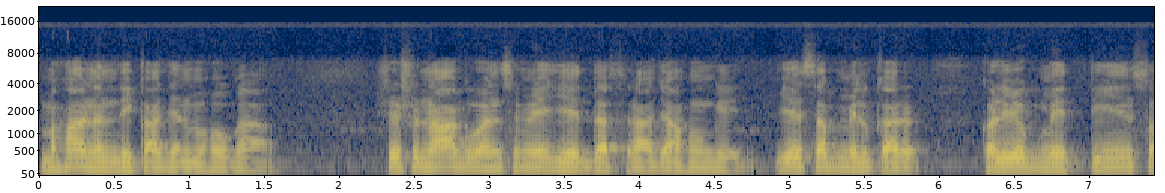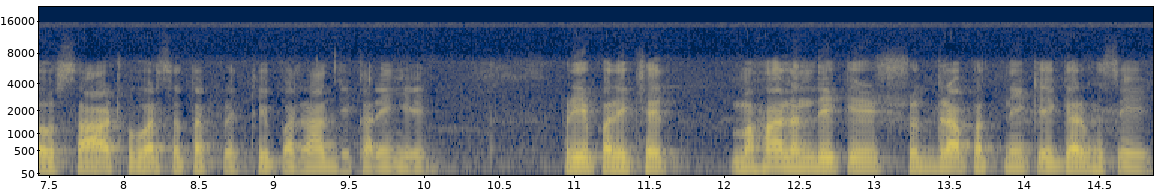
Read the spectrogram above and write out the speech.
महानंदी का जन्म होगा। शिशुनाग वंश में ये दस राजा होंगे। ये सब मिलकर कलयुग में 360 वर्ष तक पृथ्वी पर राज्य करेंगे। प्रिय परीक्षित महानंदी की शुद्रा पत्नी के गर्भ से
